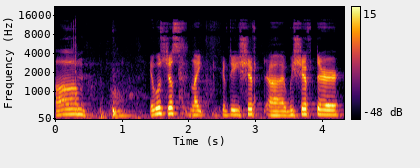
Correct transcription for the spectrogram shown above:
Um, It was just like if they shift, uh, we shift their,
